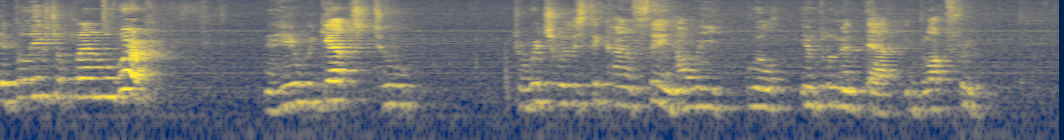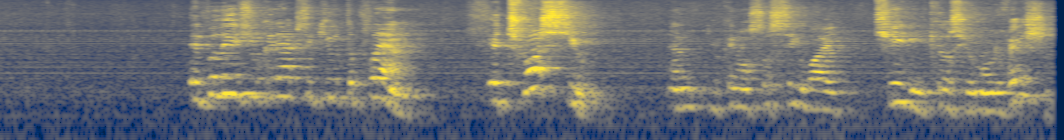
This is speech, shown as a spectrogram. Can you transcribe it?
It believes your plan will work. And here we get to the ritualistic kind of thing, how we will implement that in block three. It believes you can execute the plan. It trusts you. And you can also see why cheating kills your motivation.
